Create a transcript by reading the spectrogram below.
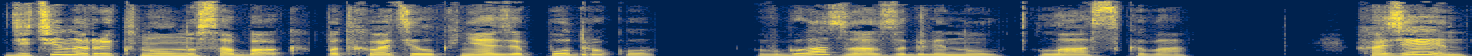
Детина рыкнул на собак, подхватил князя под руку, в глаза заглянул ласково. Хозяин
